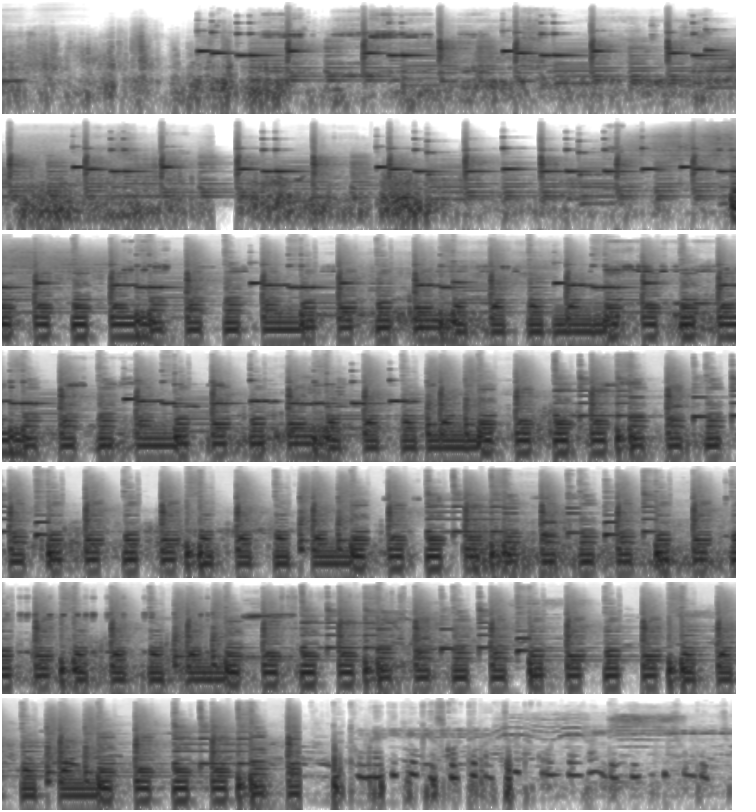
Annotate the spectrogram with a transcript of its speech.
তোমরা কি কেউ গেস করতে পারছ? এটা কোন জায়গা? দেখে কি কিছু বুঝছ?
